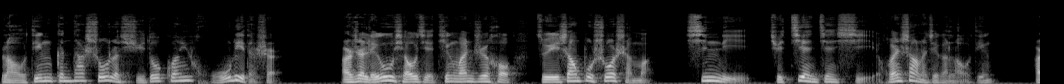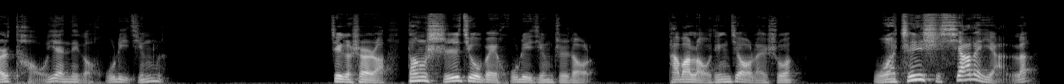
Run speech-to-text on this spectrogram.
老丁跟她说了许多关于狐狸的事儿，而这刘小姐听完之后，嘴上不说什么，心里却渐渐喜欢上了这个老丁，而讨厌那个狐狸精了。这个事儿啊，当时就被狐狸精知道了。他把老丁叫来说：“我真是瞎了眼了，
